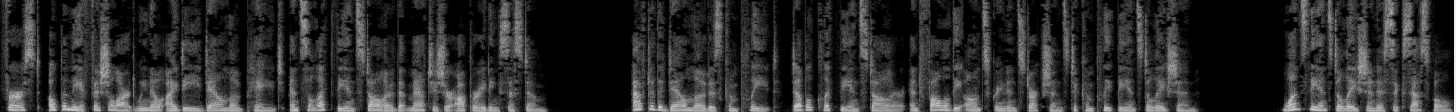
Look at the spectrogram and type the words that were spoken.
First, open the official Arduino IDE download page and select the installer that matches your operating system. After the download is complete, double-click the installer and follow the on-screen instructions to complete the installation. Once the installation is successful,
